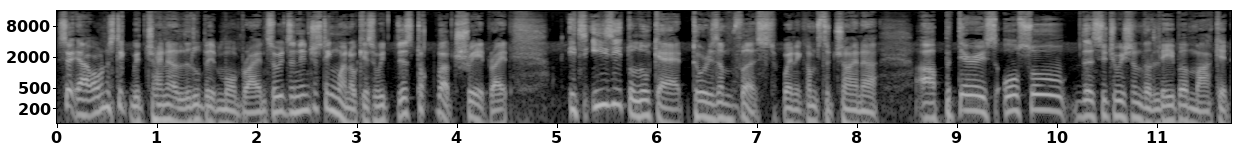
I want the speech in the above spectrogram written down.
So yeah, i want to stick with china a little bit more brian. So it's an interesting one. Okay so we just talked about trade right it's easy to look at tourism first when it comes to China, uh, but there is also the situation of the labor market.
